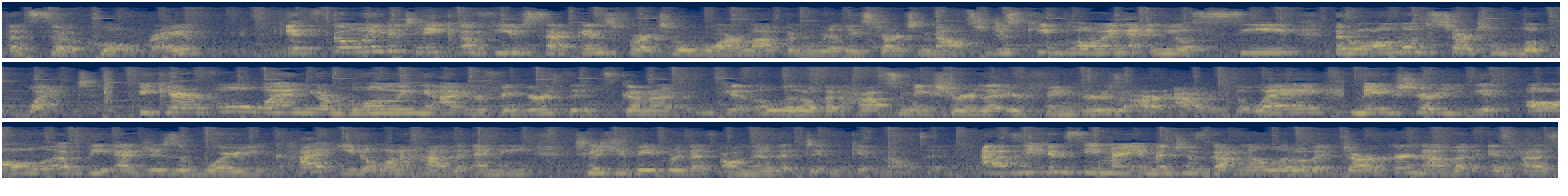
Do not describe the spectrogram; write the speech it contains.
That's so cool, right? It's going to take a few seconds for it to warm up and really start to melt, so just keep blowing it and you'll see that it'll almost start to look wet. Be careful when you're blowing at your fingers, it's gonna get a little bit hot, so make sure that your fingers are out of the way. Make sure you get all of the edges of where you cut. You don't wanna have any tissue paper that's on there that didn't get melted. As you can see, my image has gotten a little bit darker now that it has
